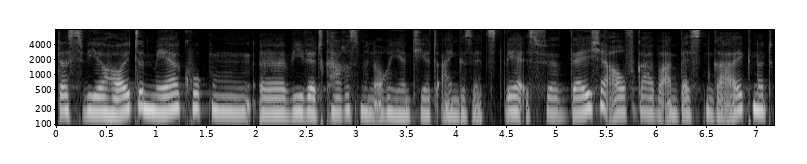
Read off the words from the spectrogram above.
dass wir heute mehr gucken, äh, wie wird charismenorientiert eingesetzt. Wer ist für welche Aufgabe am besten geeignet?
